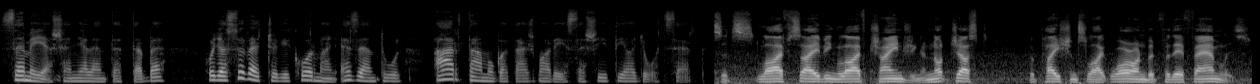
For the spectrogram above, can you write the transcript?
személyesen jelentette be, hogy a szövetségi kormány ezentúl ártámogatásban részesíti a gyógyszert. It's life-saving, life-changing, and not just for patients like Warren, but for their families,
